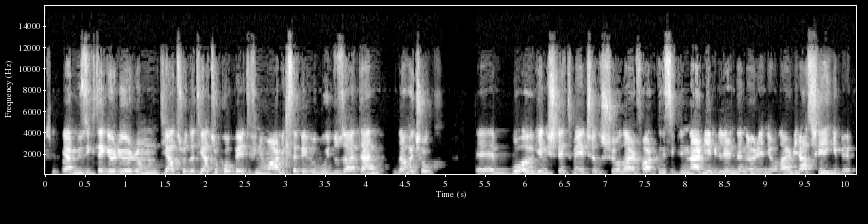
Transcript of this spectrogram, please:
Süper. Yani müzikte görüyorum, tiyatroda tiyatro kooperatifinin varlık sebebi buydu zaten. Daha çok e, bu ağı genişletmeye çalışıyorlar. Farklı disiplinler birbirlerinden öğreniyorlar. Biraz şey gibi,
